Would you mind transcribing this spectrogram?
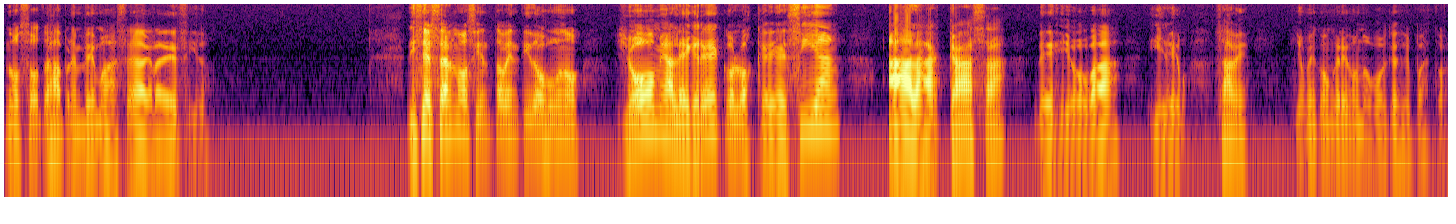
nosotros aprendemos a ser agradecidos. Dice el Salmo 122.1, yo me alegré con los que decían, a la casa de Jehová iremos. ¿Sabe? Yo me congrego no porque soy pastor.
